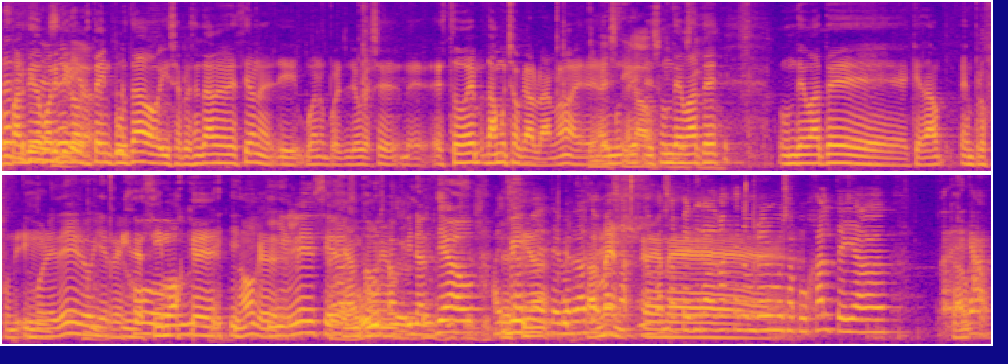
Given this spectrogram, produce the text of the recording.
un partido político que está imputado y se presenta elecciones y, bueno, pues yo qué sé, esto da mucho que hablar, ¿no? es un debate un debate que da en profundidad. Y, Monedero y Y decimos que, ¿no? que y Iglesias, que Antonio, han financiado. Ay, decía, de verdad, Carmen, vas a, eh, vas a pedir además que nombremos a Pujalte y a... Claro,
